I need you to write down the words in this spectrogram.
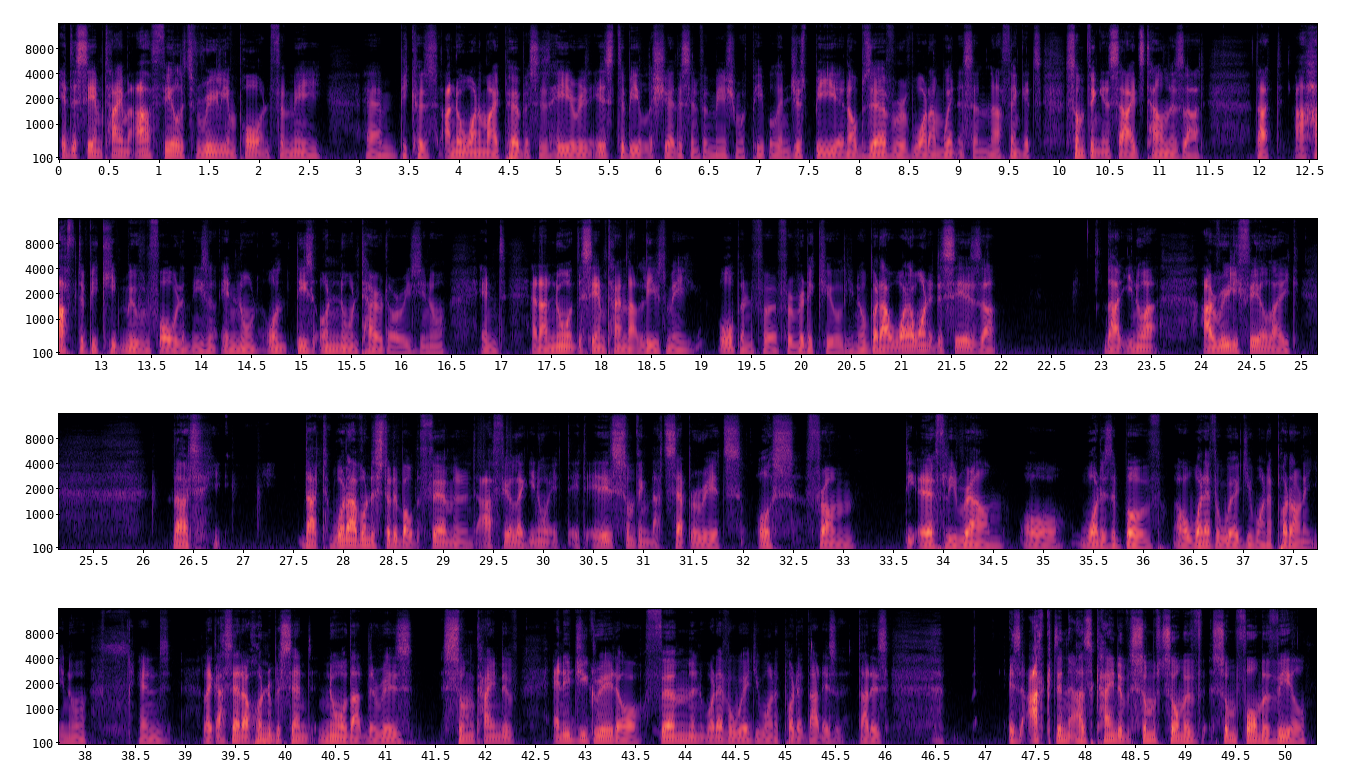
at the same time i feel it's really important for me um, because I know one of my purposes here is, is to be able to share this information with people and just be an observer of what I'm witnessing. And I think it's something inside's telling us that that I have to be keep moving forward in these unknown un, these unknown territories, you know, and and I know at the same time that leaves me open for for ridicule, you know. But I, what I wanted to say is that that you know I I really feel like that that what I've understood about the firmament, I feel like you know it, it, it is something that separates us from the earthly realm or what is above or whatever word you want to put on it, you know, and like I said, I 100% know that there is some kind of energy grid or firmament, whatever word you want to put it, that is that is is acting as kind of some form of some form of veil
